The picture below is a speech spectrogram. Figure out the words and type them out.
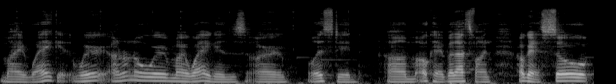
my wagon where I don't know where my wagons are listed. Um okay but that's fine. Okay so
